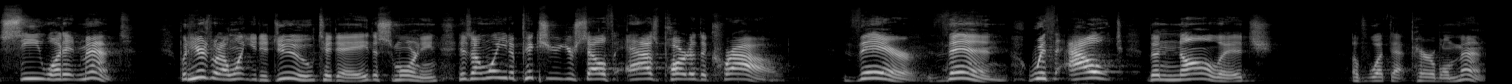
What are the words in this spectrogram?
see what it meant. But here's what I want you to do today, this morning, is I want you to picture yourself as part of the crowd. There, then, without the knowledge of what that parable meant.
